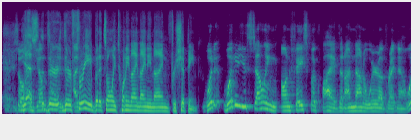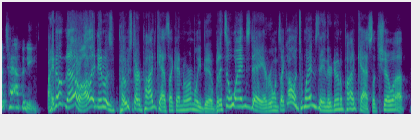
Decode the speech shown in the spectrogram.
So yes, they're they're free, I, but it's only twenty nine ninety nine for shipping. What what are you selling on Facebook Live that I'm not aware of right now? What's happening? I don't know. All I did was post our podcast like I normally do, but it's a Wednesday. Everyone's like, "Oh, it's Wednesday, and they're doing a podcast. Let's show up."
